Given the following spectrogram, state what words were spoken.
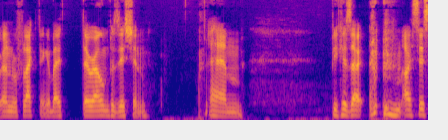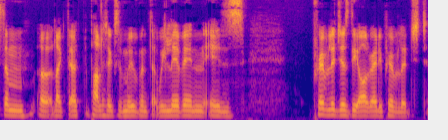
and reflecting about their own position. Um, because our our system, uh, like the, the politics of movement that we live in, is privileges the already privileged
